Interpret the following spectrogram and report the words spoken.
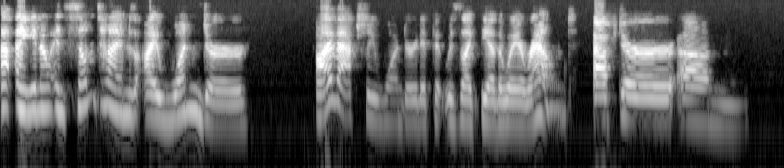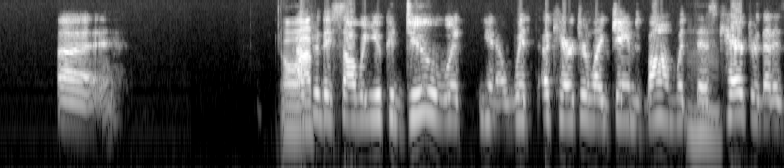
I, I- you know, and sometimes I wonder. I've actually wondered if it was like the other way around after um, uh, Oh, after I, they saw what you could do with you know with a character like James Bond with this Mhm. character that is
